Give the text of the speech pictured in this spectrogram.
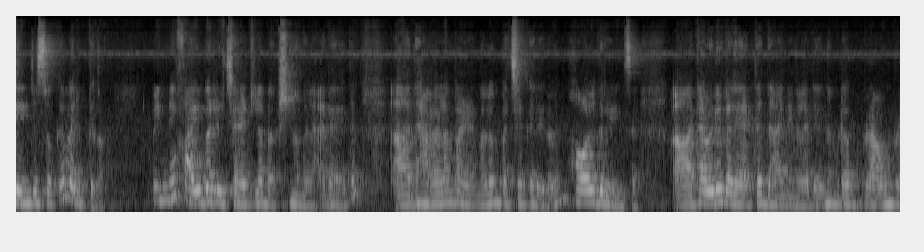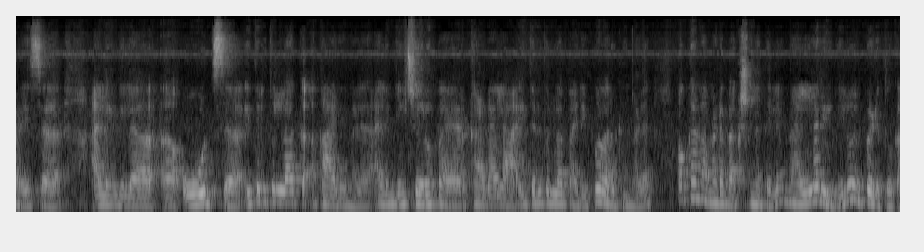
ചേഞ്ചസ് ഒക്കെ വരുത്തുക. പിന്നെ ഫൈബർ റിച്ച് ആയിട്ടുള്ള ഭക്ഷണങ്ങൾ അതായത് ധാരാളം പഴങ്ങളും പച്ചക്കറികളും ഹോൾ ഗ്രെയിൻസ് തവിട് കളയാത്ത ധാന്യങ്ങൾ അതായത് നമ്മുടെ ബ്രൗൺ റൈസ് അല്ലെങ്കിൽ ഓട്സ് ഇത്തരത്തിലുള്ള കാര്യങ്ങൾ അല്ലെങ്കിൽ ചെറുപയർ കടല ഇത്തരത്തിലുള്ള പരിപ്പ് വർഗങ്ങൾ ഒക്കെ നമ്മുടെ ഭക്ഷണത്തിൽ നല്ല രീതിയിൽ ഉൾപ്പെടുത്തുക.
